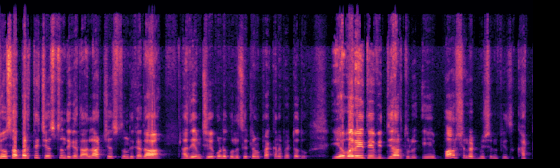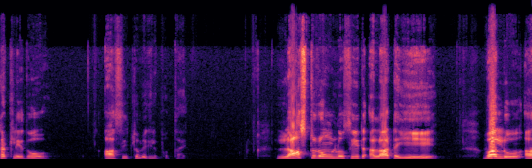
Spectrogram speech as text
జోసా భర్తీ చేస్తుంది కదా అలాట్ చేస్తుంది కదా. అదేం చేయకుండా కొన్ని సీట్లను ప్రక్కన పెట్టదు. ఎవరైతే విద్యార్థులు ఈ పార్షల్ అడ్మిషన్ ఫీజు కట్టట్లేదో ఆ సీట్లు మిగిలిపోతాయి. లాస్ట్ రౌండ్లో సీట్ అలాట్ అయ్యి వాళ్ళు ఆ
